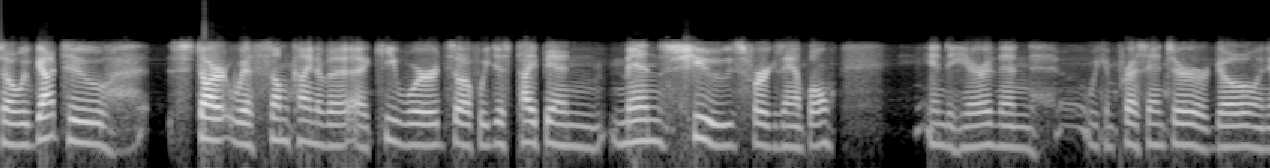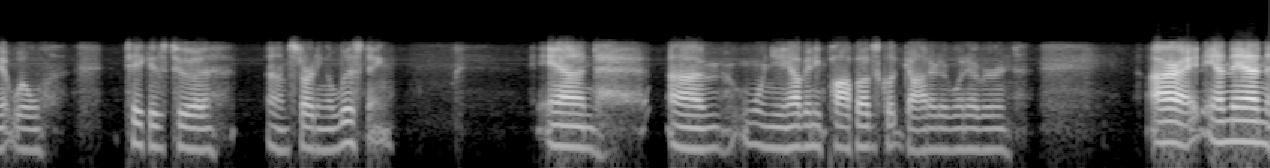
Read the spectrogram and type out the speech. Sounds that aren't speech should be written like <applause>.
so we've got to start with some kind of a, a keyword. So if we just type in men's shoes, for example, into here, then we can press enter or go and it will take us to a um, starting a listing. And um, when you have any pop-ups, click got it or whatever. All right, and then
